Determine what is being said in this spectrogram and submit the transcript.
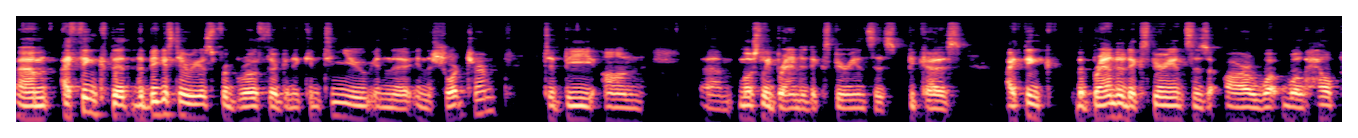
Um, I think that the biggest areas for growth are going to continue in the in the short term to be on um, mostly branded experiences because I think the branded experiences are what will help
